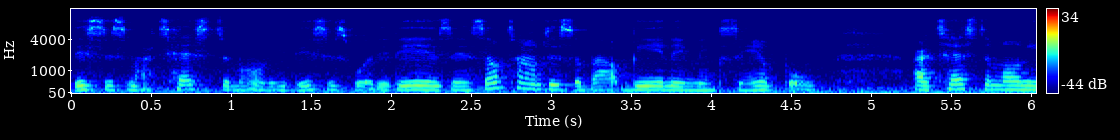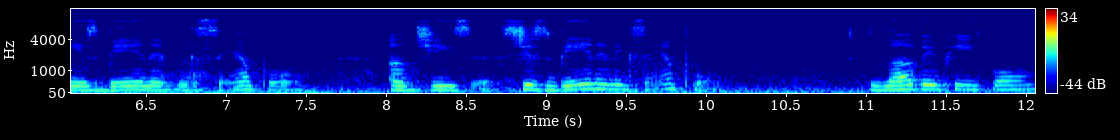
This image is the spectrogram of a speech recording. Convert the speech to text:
this is my testimony, this is what it is. And sometimes it's about being an example. Our testimony is being an example of Jesus, just being an example, loving people,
